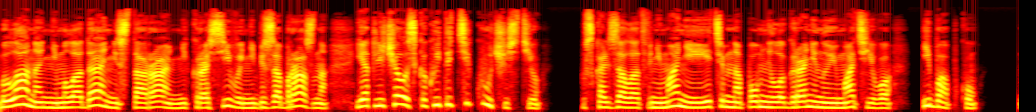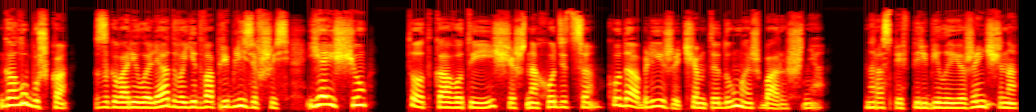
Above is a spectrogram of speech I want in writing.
Была она не молода, не стара, не красива, не безобразна и отличалась какой-то текучестью. Ускользала от внимания и этим напомнила Гранину и мать его, и бабку. «Голубушка!» — заговорила Лядова, едва приблизившись. «Я ищу...» «Тот, кого ты ищешь, находится куда ближе, чем ты думаешь, барышня». Нараспев перебила ее женщина,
